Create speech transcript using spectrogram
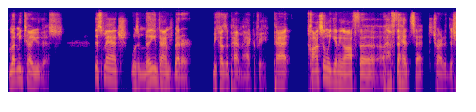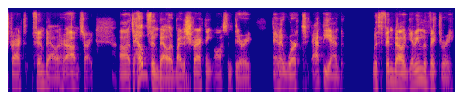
let me tell you this this match was a million times better because of Pat McAfee. Pat constantly getting off the off the headset to try to distract Finn Balor. I'm sorry, uh, to help Finn Balor by distracting Austin Theory, and it worked at the end with Finn Balor getting the victory.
